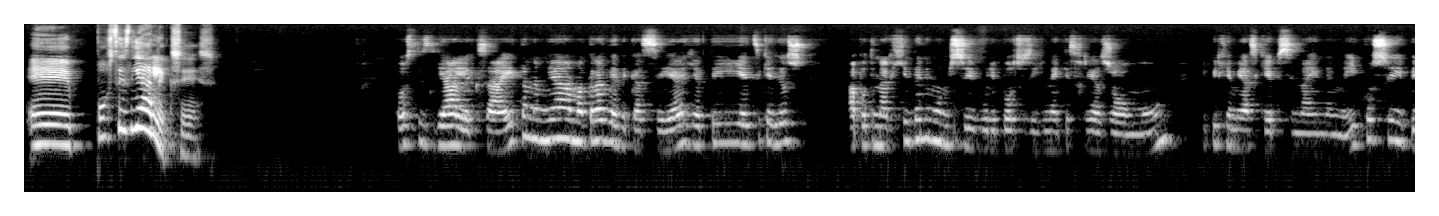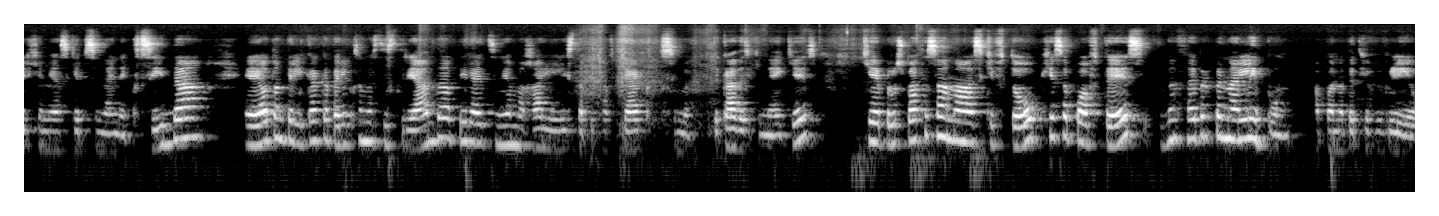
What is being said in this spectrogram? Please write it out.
Ε, πώς τις διάλεξες; Πώς τις διάλεξα; Ήταν μια μακρά διαδικασία, γιατί έτσι κι αλλιώς από την αρχή δεν ήμουν σίγουρη πόσες γυναίκες χρειαζόμουν. Υπήρχε μια σκέψη να είναι με 20, υπήρχε μια σκέψη να είναι 60. Ε, όταν τελικά καταλήξαμε στις 30, πήρα έτσι μια μεγάλη λίστα που είχα φτιάξει με δεκάδες γυναίκες και προσπάθησα να σκεφτώ ποιες από αυτές δεν θα έπρεπε να λείπουν από ένα τέτοιο βιβλίο.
